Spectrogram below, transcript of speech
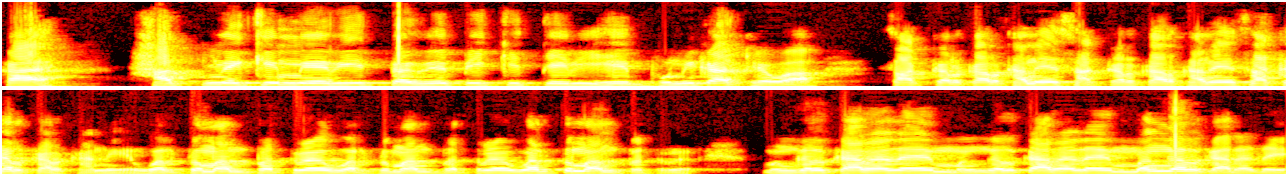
काय? हात में की मेरी तवे की तेरी हे भूमिका ठेवा. साखर कारखाने साखर कारखाने साखर कारखाने. वर्तमानपत्र वर्तमानपत्र वर्तमानपत्र. मंगल कार्यालय मंगल कार्यालय मंगल कार्यालय.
